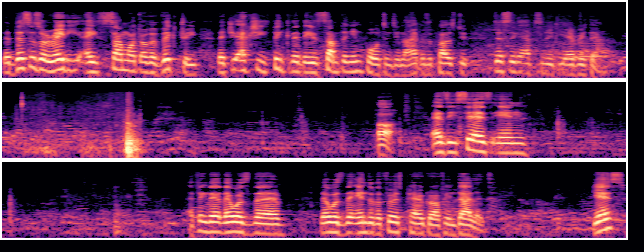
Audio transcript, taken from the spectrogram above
that this is already a somewhat of a victory, that you actually think that there is something important in life as opposed to dissing absolutely everything. Oh, as he says in, I think that that was the that was the end of the first paragraph in Dalit. Yes?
